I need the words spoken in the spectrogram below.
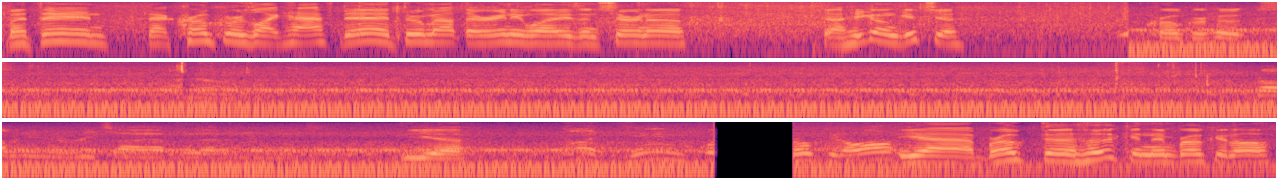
But then that croaker was like half dead, threw him out there anyways, and sure enough, yeah, he gonna get you. Croaker hooks. I know. Probably need to reach high after that anyways. Yeah. God you broke it off. Yeah, I broke the hook and then broke it off.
